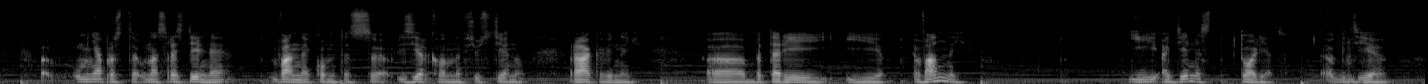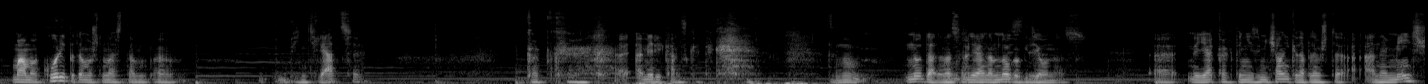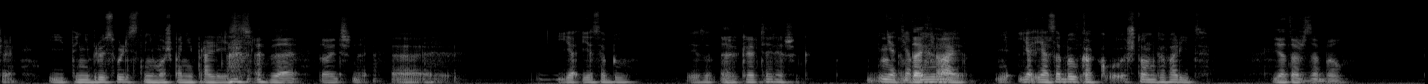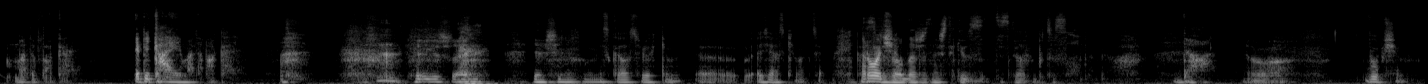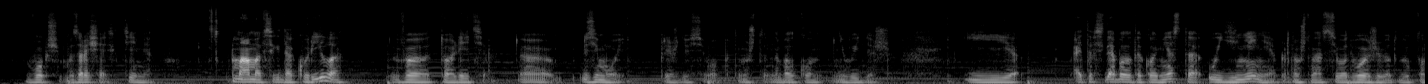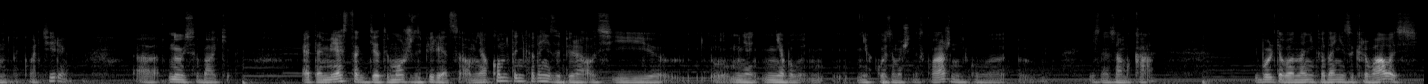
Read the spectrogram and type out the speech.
У меня просто, у нас раздельная ванная комната с зеркалом на всю стену, раковиной, э, батареей и ванной. И отдельно туалет, э, где мама курит, потому что у нас там э, вентиляция, как э, американская такая. Ну, Ну да, но на Ну, самом деле она много где у нас. Э, Но я как-то не замечал никогда, потому что она меньше, и ты не Брюс Уиллис, ты не можешь по ней пролезть. да, точно. Э, Я, я забыл. Я Э, Крепкий орешек. Нет, я понимаю. Я, я забыл, как, что он говорит. Я тоже забыл. Motherfucker. Эпикай. Я решаю. Я вообще не помню. Я сказал с легким э, азиатским акцентом. Ты Короче, сказал даже, знаешь, таким, ты сказал, как будто злобным. да. О, В общем, в общем, возвращаясь к теме. Мама всегда курила в туалете э, зимой, прежде всего, потому что на балкон не выйдешь. И это всегда было такое место уединения, потому что у нас всего двое живет в двухкомнатной квартире, э, ну и собаки. Это место, где ты можешь запереться. А у меня комната никогда не запиралась, и у меня не было ни- никакой замочной скважины, никакого, не знаю, замка. И более того, она никогда не закрывалась,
